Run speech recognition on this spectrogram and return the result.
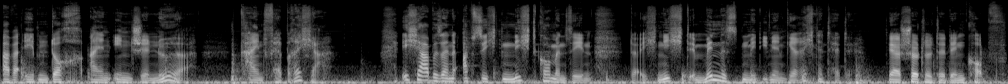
aber eben doch ein Ingenieur, kein Verbrecher. Ich habe seine Absichten nicht kommen sehen, da ich nicht im mindesten mit ihnen gerechnet hätte. Er schüttelte den Kopf.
